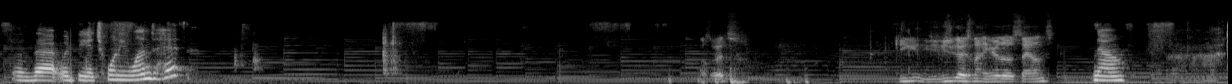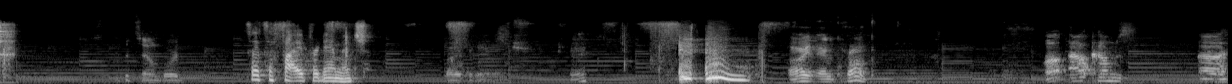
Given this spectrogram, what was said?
So that would be a 21 to hit. Also, it's. Can you, did you guys not hear those sounds? No. Ah, stupid soundboard. So that's a 5 for damage. Five for damage. Okay. All right, and Kronk. Well, out comes uh,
